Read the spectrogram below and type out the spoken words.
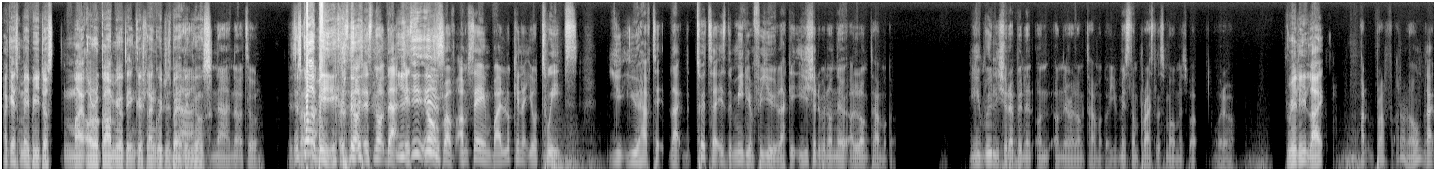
I guess maybe just my origami of the English language is better than yours. Nah, not at all. It's not gotta that. be. It's not. It's not that. It- It's, it no, bruv. I'm saying by looking at your tweets, you you have to like Twitter is the medium for you. Like you should have been on there a long time ago. You really should have been on on there a long time ago. You've missed on priceless moments, but whatever. Really? Like? I, bruv, I don't know. Like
